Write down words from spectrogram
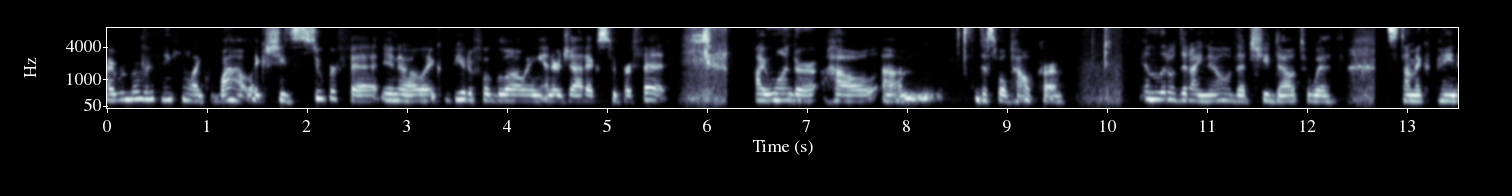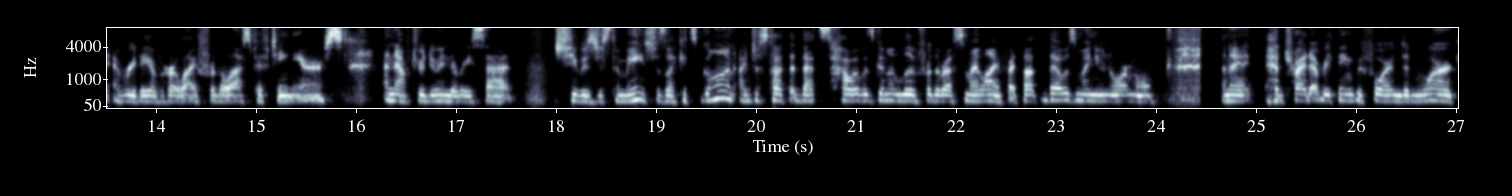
i remember thinking like wow like she's super fit you know like beautiful glowing energetic super fit. I wonder how um, this will help her and little did I know that she dealt with stomach pain every day of her life for the last 15 years. And after doing the reset, she was just amazed. She's like, it's gone. I just thought that that's how I was going to live for the rest of my life. I thought that was my new normal. And I had tried everything before and didn't work.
